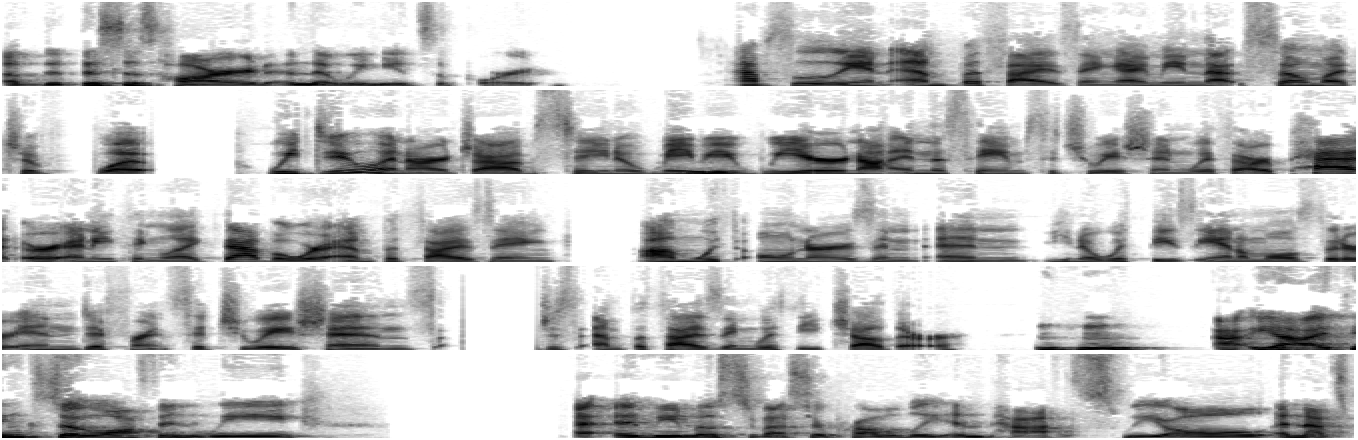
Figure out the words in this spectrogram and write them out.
of that this is hard and that we need support. Absolutely and empathizing. I mean that's so much of what we do in our jobs so you know maybe mm-hmm. we are not in the same situation with our pet or anything like that but we're empathizing um, with owners and and you know with these animals that are in different situations just empathizing with each other. Mm-hmm. Uh, yeah, I think so often we, I mean, most of us are probably empaths. We all, and that's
